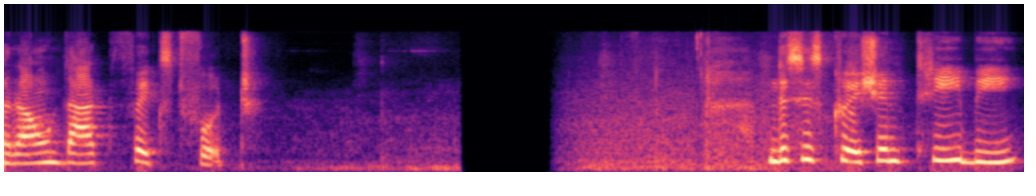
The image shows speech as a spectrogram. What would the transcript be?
around that fixed foot. This is question 3b.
